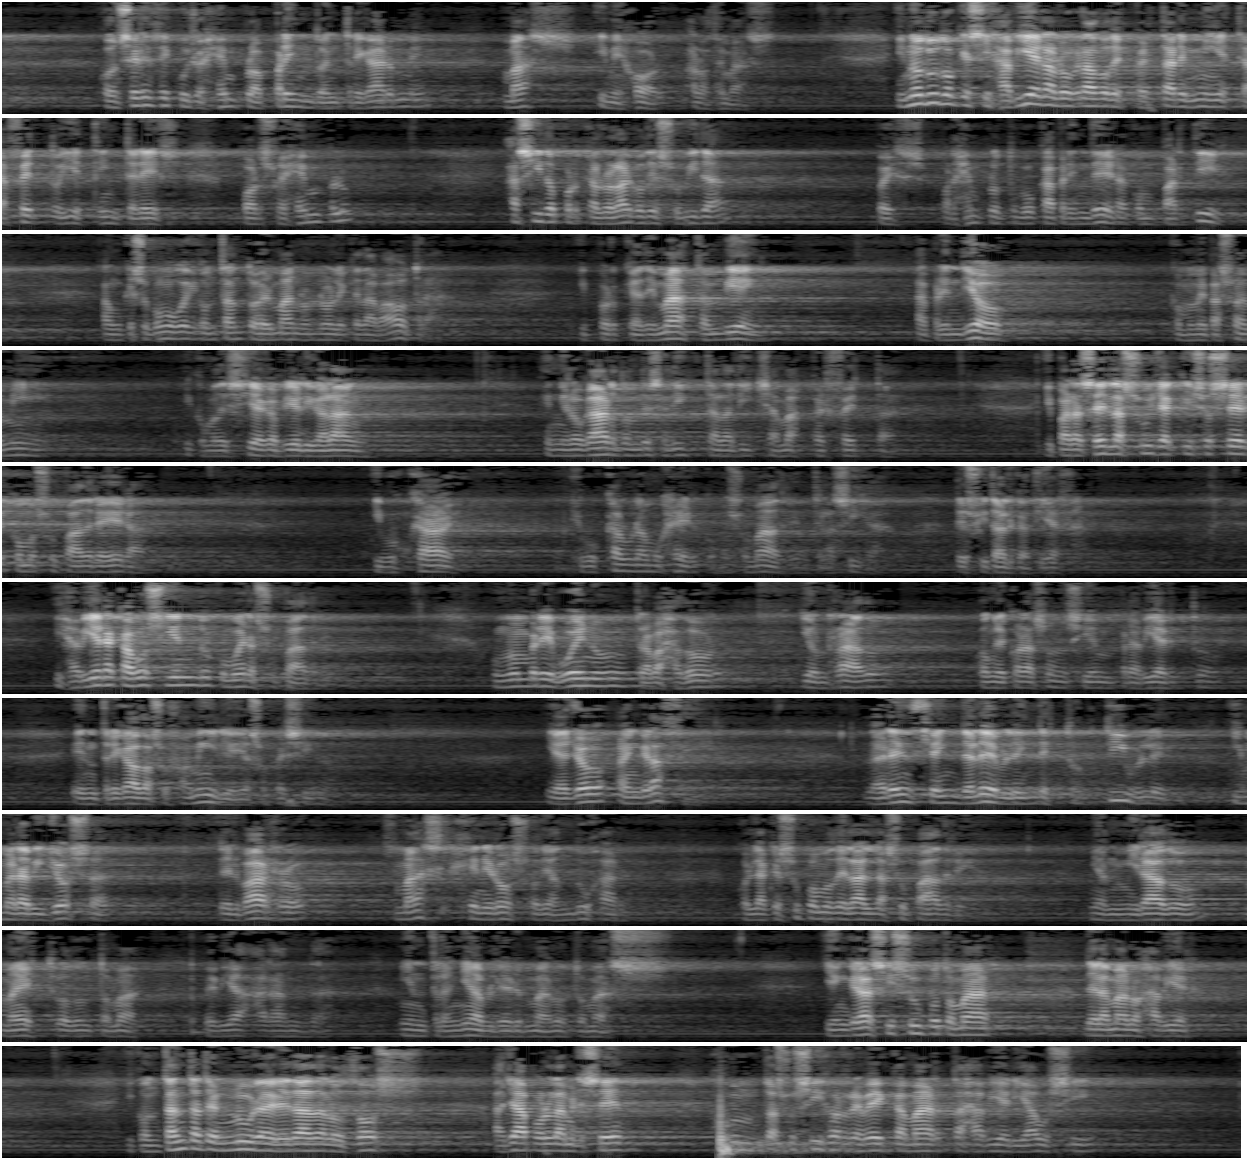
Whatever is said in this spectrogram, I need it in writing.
con seres de cuyo ejemplo aprendo a entregarme más y mejor a los demás. Y no dudo que si Javier ha logrado despertar en mí este afecto y este interés por su ejemplo, ha sido porque a lo largo de su vida, pues, por ejemplo, tuvo que aprender a compartir, aunque supongo que con tantos hermanos no le quedaba otra, y porque además también aprendió, como me pasó a mí, y como decía Gabriel y Galán, en el hogar donde se dicta la dicha más perfecta, y para ser la suya quiso ser como su padre era y buscar, y buscar una mujer como su madre entre las hijas de su hidalga tierra. Y Javier acabó siendo como era su padre, un hombre bueno, trabajador y honrado, con el corazón siempre abierto, entregado a su familia y a sus vecinos. Y halló a Engrace la herencia indeleble, indestructible y maravillosa del barro más generoso de Andújar, con la que supo modelarla su padre, mi admirado maestro don Tomás, bebía Aranda, mi entrañable hermano Tomás. Y en Gracia supo tomar de la mano a Javier. Y con tanta ternura heredada los dos, allá por la Merced, junto a sus hijos Rebeca, Marta, Javier y Ausi,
